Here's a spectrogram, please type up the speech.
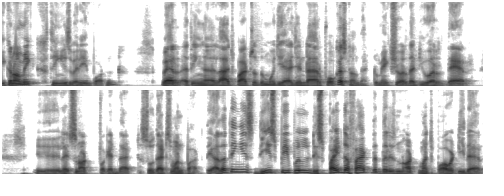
economic thing is very important Where I think uh, large parts of the Modi agenda are focused on that to make sure that you are there. Uh, let's not forget that. So that's one part. The other thing is these people, despite the fact that there is not much poverty there,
